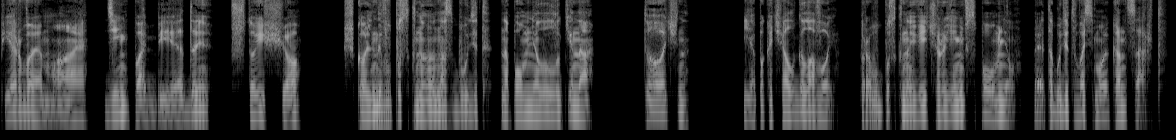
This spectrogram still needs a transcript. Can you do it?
«Первое мая, День Победы. Что еще?» «Школьный выпускной у нас будет», — напомнила Лукина. «Точно». Я покачал головой. Про выпускной вечер я не вспомнил. Это будет восьмой концерт.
